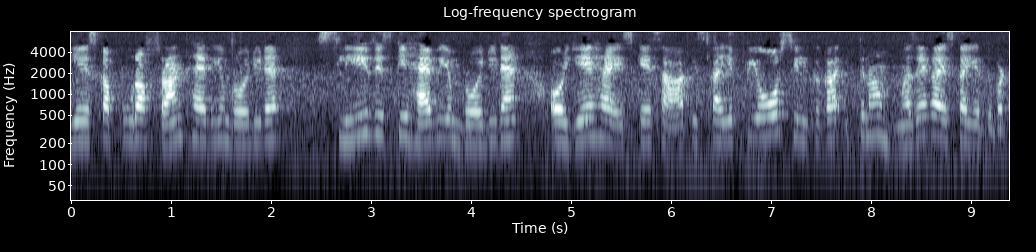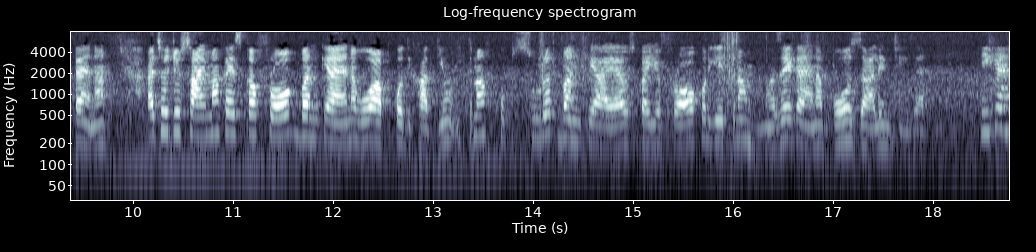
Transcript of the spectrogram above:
ये इसका पूरा फ्रंट हैवी एम्ब्रॉयड है, स्लीव्स इसकी हैवी एम्ब्रॉयड हैं और ये है इसके साथ इसका ये प्योर सिल्क का, इतना मज़े का इसका ये दुपट्टा है ना। अच्छा जो साइमा का इसका फ्रॉक बन के आया है ना, वो आपको दिखाती हूँ। इतना खूबसूरत बन के आया है उसका ये फ्रॉक और ये इतना मज़े का है ना, बहुत जालिम चीज़ है। ठीक है?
